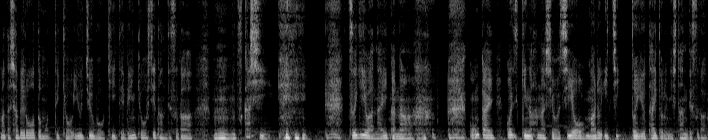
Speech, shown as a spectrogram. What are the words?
また喋ろうと思って今日 YouTube を聞いて勉強してたんですが、うん、難しい。次はないかな。今回、古事記の話をしよう、丸1。というタイトルにしたんですが、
